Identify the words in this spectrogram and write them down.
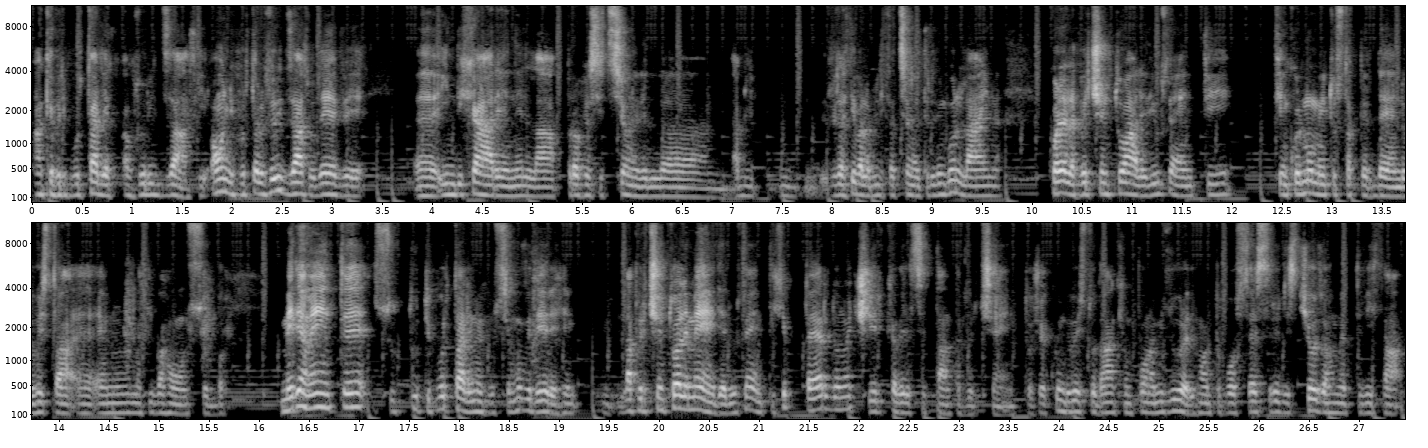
anche per i portali autorizzati, ogni portale autorizzato deve eh, indicare nella propria sezione del, relativa all'abilitazione del trading online qual è la percentuale di utenti che in quel momento sta perdendo. Questa è, è una normativa Consob. Mediamente su tutti i portali noi possiamo vedere che la percentuale media di utenti che perdono è circa del 70%, cioè quindi questo dà anche un po' una misura di quanto possa essere rischiosa come attività,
